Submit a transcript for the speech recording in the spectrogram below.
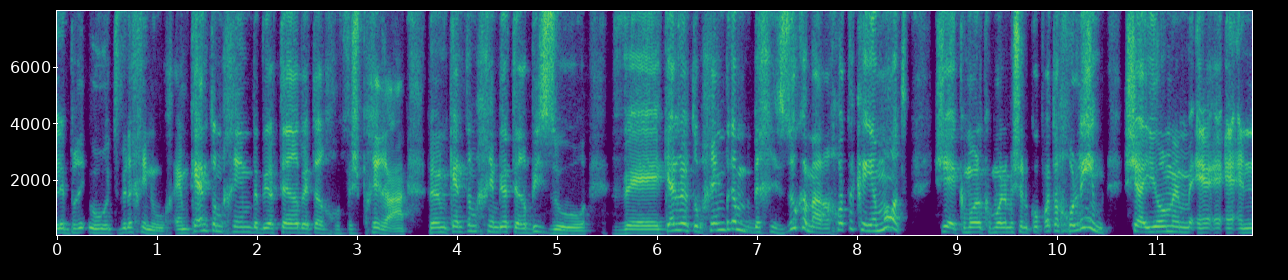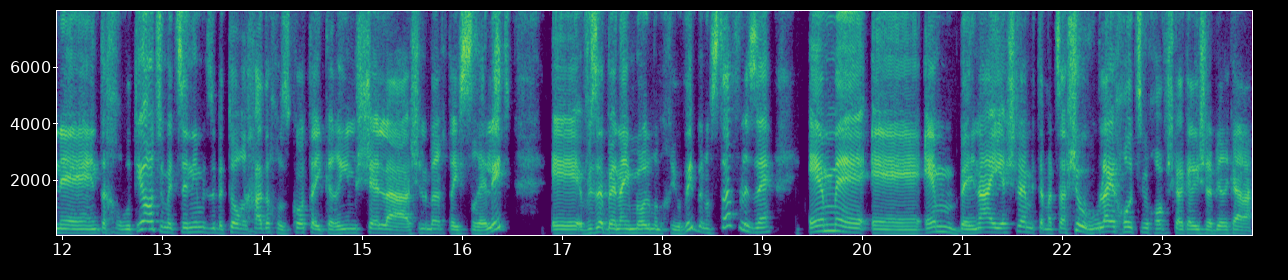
לבריאות ולחינוך, הם כן תומכים ביותר ויותר חופש בחירה, והם כן תומכים ביותר ביזור, וכן, והם תומכים גם בחיזוק המערכות הקיימות, שכמו כמו למשל קופות החולים, שהיום הן תחרותיות, ומציינים את זה בתור אחד החוזקות העיקריים של, ה, של המערכת הישראלית, אה, וזה בעיניי מאוד מאוד חיובי. בנוסף לזה, הם, אה, הם בעיניי יש להם את המצע, שוב, אולי חוץ מחופש כלכלי של אביר קארה,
